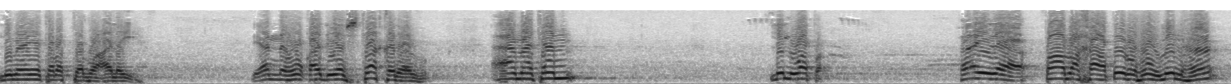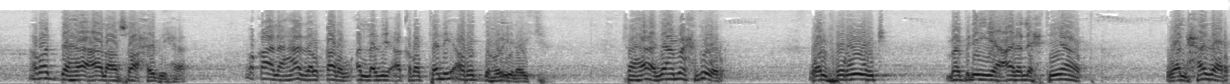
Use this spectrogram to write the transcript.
لما يترتب عليه. لأنه قد يستقرض آمة للوطن. فإذا طاب خاطره منها ردها على صاحبها. وقال هذا القرض الذي أقرضتني أرده إليك. فهذا محذور. والفروج مبنية على الاحتياط والحذر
